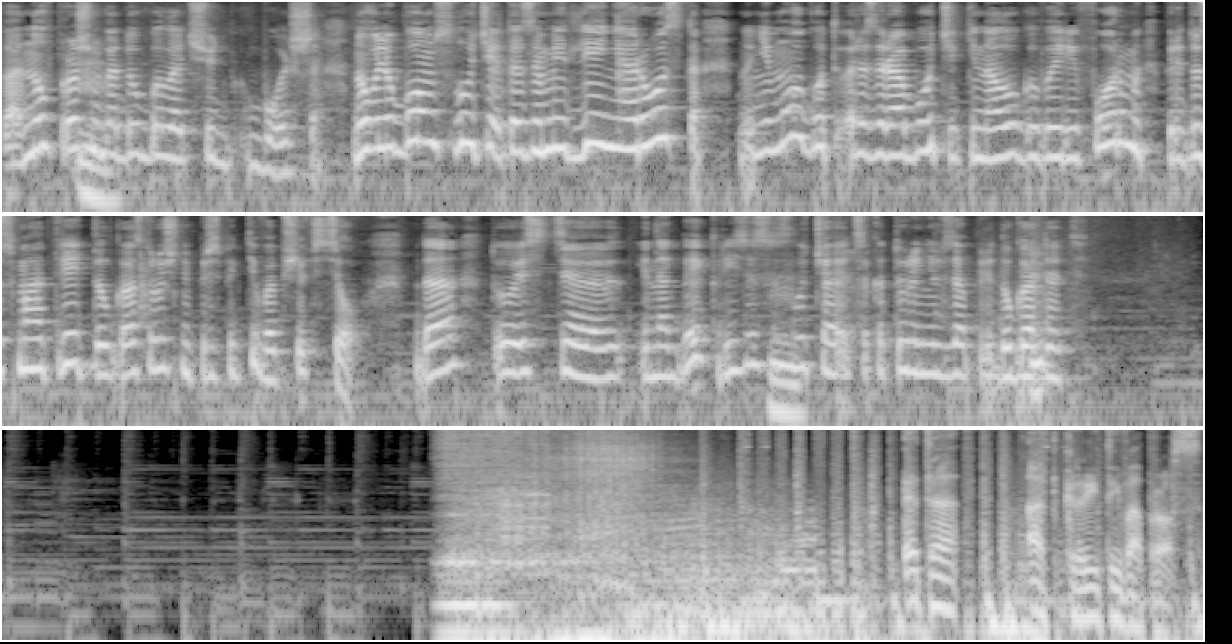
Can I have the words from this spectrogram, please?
Ну, в прошлом году было чуть больше. Но в любом случае это замедление роста, но не могут разработчики налоговой реформы предусмотреть в долгосрочной перспективе вообще все. Да? То есть э, иногда и кризисы mm. случаются, которые нельзя предугадать. Это «Открытый вопрос»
